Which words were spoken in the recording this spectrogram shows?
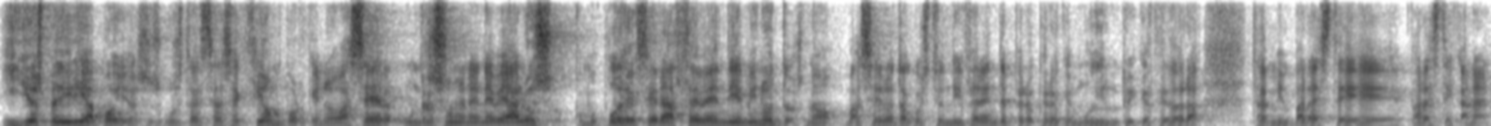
Y yo os pediría apoyo, si os gusta esta sección, porque no va a ser un resumen NBA al uso, como puede ser ACB en 10 minutos, no, va a ser otra cuestión diferente, pero creo que muy enriquecedora también para este, para este canal.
